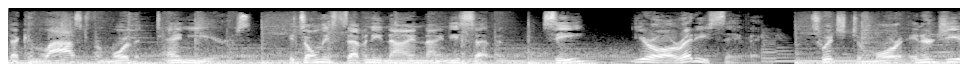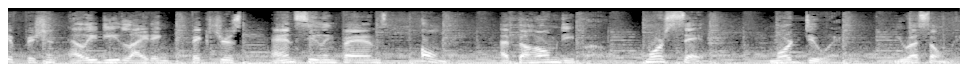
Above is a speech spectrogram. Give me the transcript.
that can last for more than 10 years. It's only $79.97. See? You're already saving. Switch to more energy efficient LED lighting, fixtures, and ceiling fans only at the Home Depot. More saving, more doing. U.S. only.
